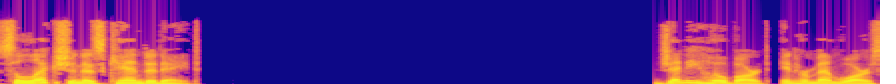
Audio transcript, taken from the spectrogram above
Selection as candidate Jenny Hobart, in her memoirs,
